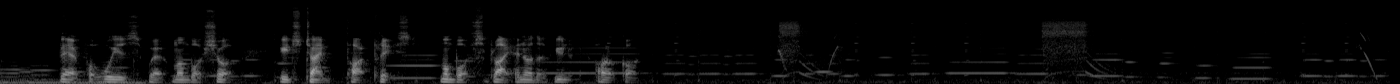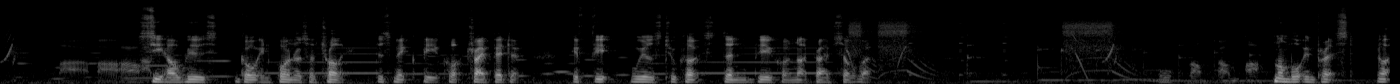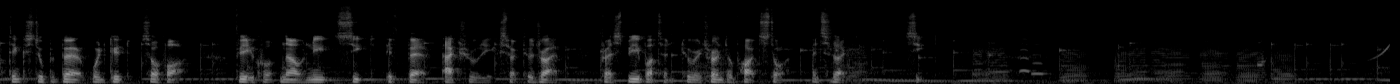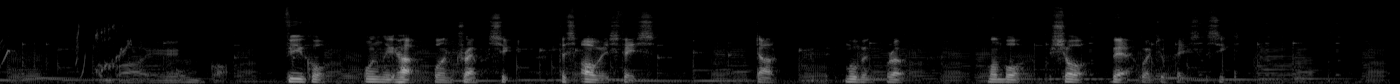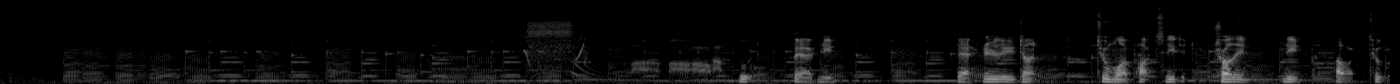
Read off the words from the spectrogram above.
Bear put wheels where Mumbo show. Each time part placed. Mumbo supply another unit all gone. See how wheels go in corners of trolley. This make vehicle drive better. If ve- wheels too close, then vehicle not drive so well. Mumbo impressed. Not think stupid bear would get so far. Vehicle now needs seat if bear actually expect to drive. Press B button to return to parts store and select seat. Vehicle only have one driver seat. This always face down. Moving road. Mumbo show bear where to place seat. Bear need. Bear nearly done. Two more parts needed. Trolley need power too.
